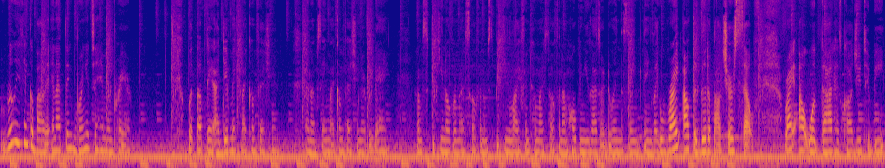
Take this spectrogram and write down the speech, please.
Really think about it. And I think bring it to Him in prayer. But update, I did make my confession. And I'm saying my confession every day. I'm speaking over myself and I'm speaking life into myself. And I'm hoping you guys are doing the same things. Like, write out the good about yourself. Write out what God has called you to be.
